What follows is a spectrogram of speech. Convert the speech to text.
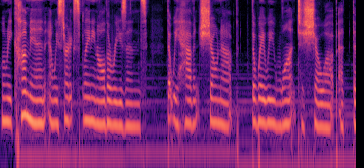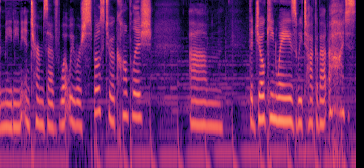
when we come in and we start explaining all the reasons that we haven't shown up the way we want to show up at the meeting in terms of what we were supposed to accomplish. Um, the joking ways we talk about, oh, I just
